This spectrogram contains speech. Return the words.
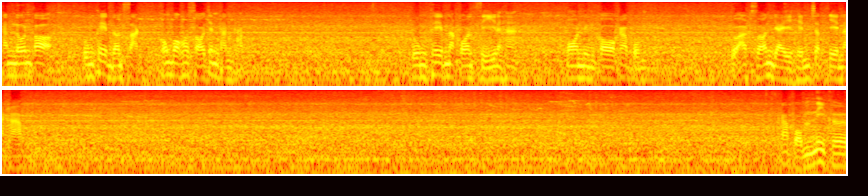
คันโน้นก็กรุงเทพดอนสักของบคสเช่นกันครับ กรุงเทพนครศรีนะฮะมหนึ่งกครับผม ตัวอักษรใหญ่เห็นชัดเจนนะครับครับผมนี่คือ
